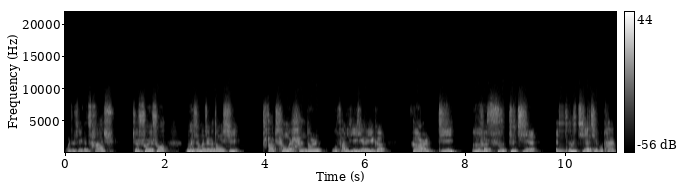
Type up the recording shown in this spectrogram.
我这是一个插曲就说一说为什么这个东西它成为很多人无法理解的一个戈尔迪俄斯之结，也就是结解不开。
